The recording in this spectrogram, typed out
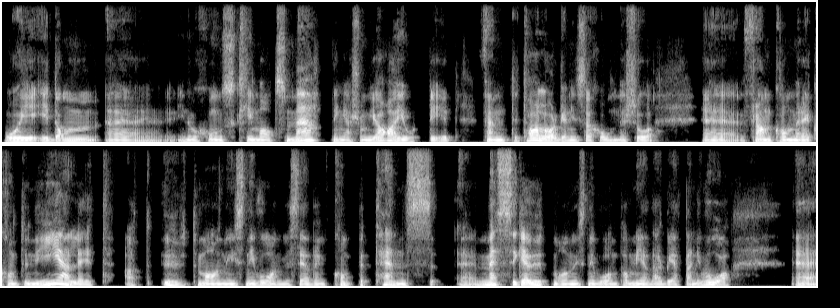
Och i, i de eh, innovationsklimatsmätningar som jag har gjort i ett 50-tal organisationer så eh, framkommer det kontinuerligt att utmaningsnivån, det vill säga den kompetensmässiga eh, utmaningsnivån på medarbetarnivå, eh,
